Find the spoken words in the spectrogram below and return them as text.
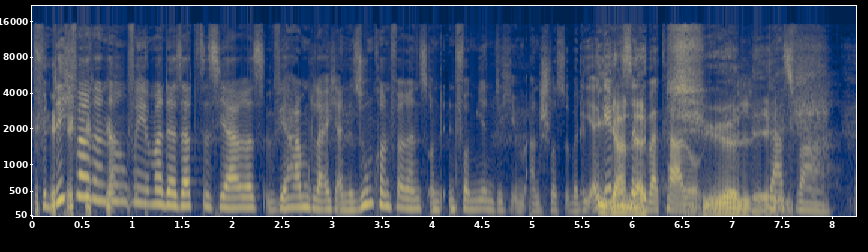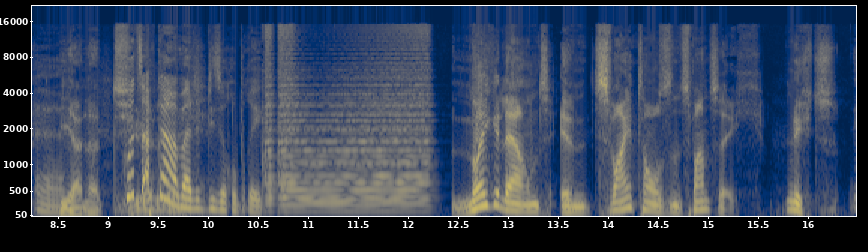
für dich war dann irgendwie immer der Satz des Jahres, wir haben gleich eine Zoom-Konferenz und informieren dich im Anschluss über die Ergebnisse, ja, lieber Carlo. natürlich. Das war äh, Ja, natürlich. kurz abgearbeitet, diese Rubrik. Neu gelernt in 2020. Nichts.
